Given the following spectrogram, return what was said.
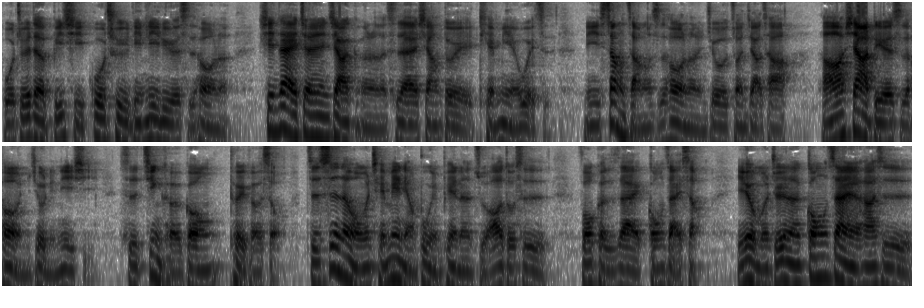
我觉得比起过去零利率的时候呢，现在债券价格呢是在相对甜蜜的位置。你上涨的时候呢，你就赚价差。然后下跌的时候，你就领利息，是进可攻，退可守。只是呢，我们前面两部影片呢，主要都是 focus 在公债上，因为我们觉得呢，公债，它是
